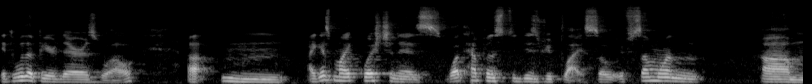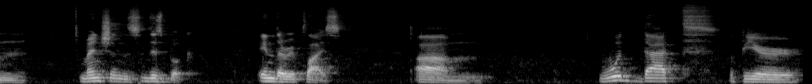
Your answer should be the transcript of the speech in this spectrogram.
it would appear there as well. Uh, hmm, I guess my question is, what happens to these replies? So if someone um, mentions this book in the replies, um, would that appear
